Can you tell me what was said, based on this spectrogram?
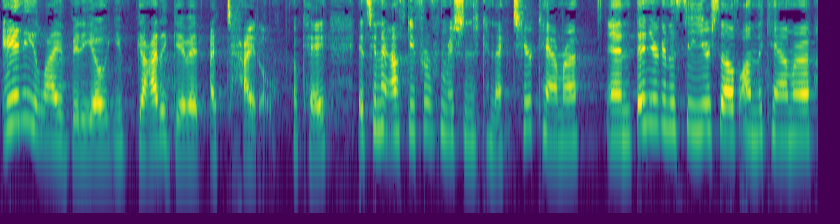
any live video, you've got to give it a title, okay? It's going to ask you for permission to connect to your camera and then you're going to see yourself on the camera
